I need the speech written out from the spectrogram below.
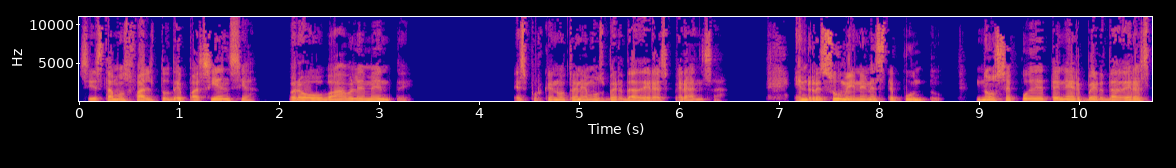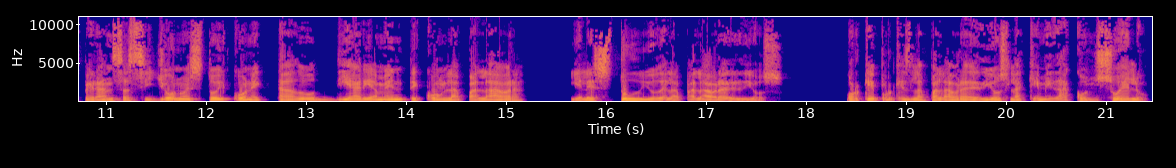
Si estamos faltos de paciencia, probablemente es porque no tenemos verdadera esperanza. En resumen, en este punto, no se puede tener verdadera esperanza si yo no estoy conectado diariamente con la palabra y el estudio de la palabra de Dios. ¿Por qué? Porque es la palabra de Dios la que me da consuelo,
